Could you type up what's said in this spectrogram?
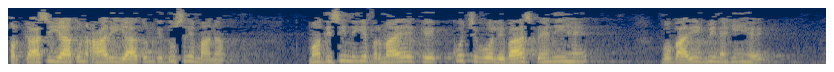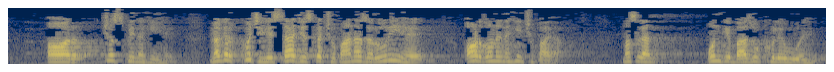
اور کاسی یاتن آری یاتن کے دوسرے معنی محدثی نے یہ فرمائے کہ کچھ وہ لباس پہنی ہے وہ باریک بھی نہیں ہے اور چست بھی نہیں ہے، مگر کچھ حصہ جس کا چھپانا ضروری ہے عورتوں نے نہیں چھپایا۔ مثلا ان کے بازو کھلے ہوئے ہیں۔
